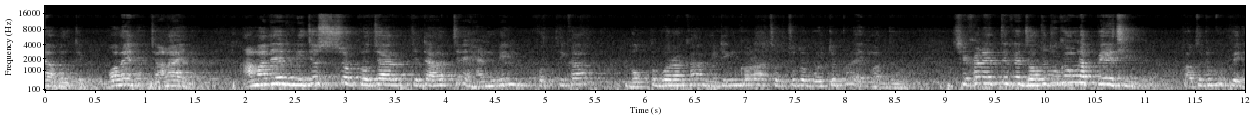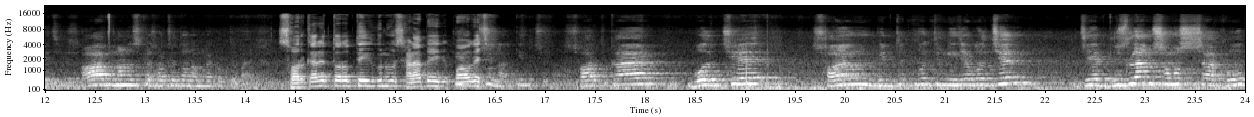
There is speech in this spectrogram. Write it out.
না বলতে বলে না জানায় না। আমাদের নিজস্ব প্রচার যেটা হচ্ছে হ্যান্ডবিল পত্রিকা বক্তব্য রাখা মিটিং করা ছোটো ছোটো বৈঠক করা এর মাধ্যমে। সেখানের থেকে যতটুকু আমরা পেরেছি ততটুকু পেরেছি। সব মানুষকে সচেতন আমরা করতে পারি। সরকারের তরফ থেকে কোনো সাড়া পেয়ে পাওয়া গেছে? না কিচ্ছু না। সরকার বলছে স্বয়ং বিদ্যুৎ মন্ত্রী নিজে বলছেন যে বুঝলাম সমস্যা খুব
